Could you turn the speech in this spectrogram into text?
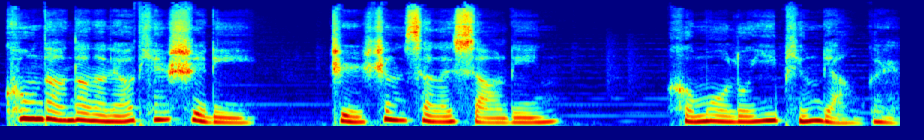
空荡荡的聊天室里，只剩下了小林和陌路依萍两个人，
